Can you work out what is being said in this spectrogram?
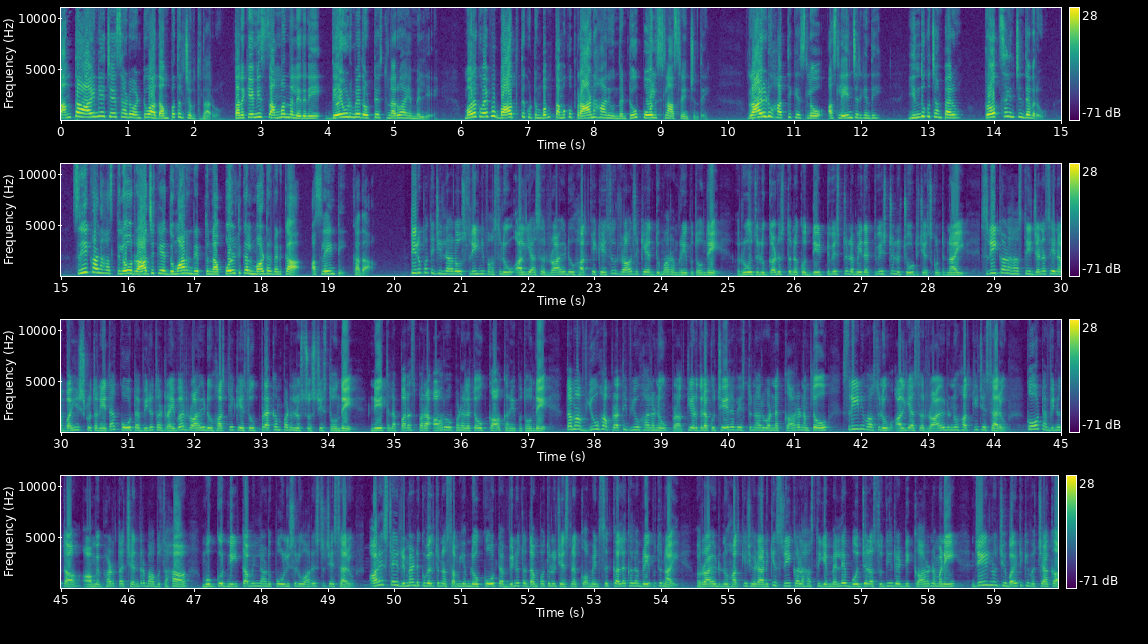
తంతా ఆయనే చేశాడు అంటూ ఆ దంపతులు చెబుతున్నారు. తనకేమీ సంబంధం లేదని దేవుడి మీద ఒట్టేస్తున్నారు ఆ ఎమ్మెల్యే. మరొకవైపు బాధిత కుటుంబం తమకు ప్రాణహాని ఉందంటూ పోలీసులను ఆశ్రయించింది. రాయుడు హత్య కేసులో అసలు ఏం జరిగింది? ఎందుకు చంపారు? ప్రోత్సహించిందెవరు? శ్రీకాళహస్తిలో రాజకీయ దుమారం రేపుతున్న పొలిటికల్ మర్డర్ వెనుక అసలేంటి కదా తిరుపతి జిల్లాలో శ్రీనివాసులు అలియాస్ రాయుడు హత్య కేసు రాజకీయ దుమారం రేపుతోంది. రోజులు గడుస్తున్న కొద్దీ ట్విస్టుల మీద ట్విస్టులు చోటు చేసుకుంటున్నాయి. శ్రీకాళహస్తి జనసేన బహిష్కృత నేత కోట వినుత డ్రైవర్ రాయుడు హత్య కేసు ప్రకంపనలు సృష్టిస్తోంది. నేతల పరస్పర ఆరోపణలతో కాకరేపుతోంది తమ వ్యూహ ప్రతివ్యూహాలను ప్రత్యర్థులకు చేరవేస్తున్నారు అన్న కారణంతో శ్రీనివాసులు అలియాస్ రాయుడును హత్య చేశారు. కోట వినుత ఆమె భర్త చంద్రబాబు సహా ముగ్గురిని తమిళనాడు పోలీసులు అరెస్టు చేశారు. అరెస్ట్ అయి రిమాండ్కు వెళ్తున్న సమయంలో కోట వినుత దంపతులు చేసిన కామెంట్స్ కలకలం రేపుతున్నాయి. రాయుడును హత్య చేయడానికి శ్రీకాళహస్తి ఎమ్మెల్యే బొజ్జల సుధీర్ రెడ్డి కారణమని జైలు నుంచి బయటికి వచ్చాక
